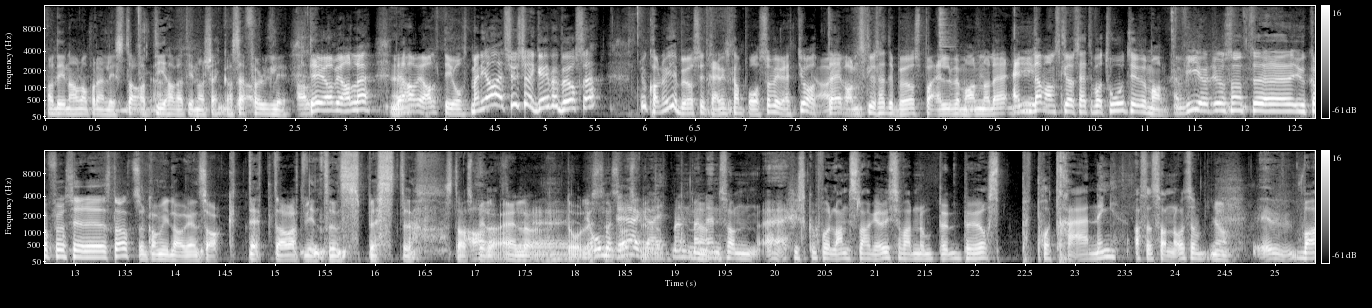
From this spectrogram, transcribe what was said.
av de navnene på den lista at de har vært inne og sjekka. Selvfølgelig. Det gjør vi alle. Det har vi alltid gjort. Men ja, jeg syns det er gøy med børse. Du kan jo gi børs i treningskamp også. Vi vet jo at det er vanskelig å sette børs på 11 mann, og det er enda vanskeligere å sette på 22 mann. Vi gjør det jo sånn at uh, uka før seriestart så kan vi lage en sak. Dette har vært vinterens beste startspiller. eller dårligste Jo, men det er greit, men, men en sånn Jeg husker på landslaget òg, så var det noe børs på trening. Altså sånn, også, Ja. eh, hva,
